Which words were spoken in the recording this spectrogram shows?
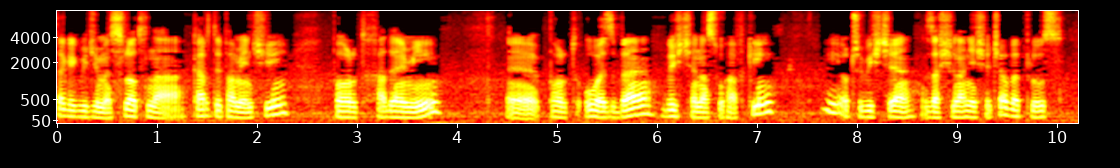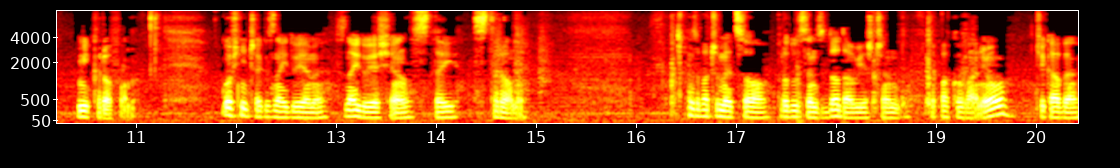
tak jak widzimy, slot na karty pamięci, port HDMI, y, port USB, wyjście na słuchawki i oczywiście zasilanie sieciowe plus mikrofon. Głośniczek znajdujemy, znajduje się z tej strony. Zobaczymy, co producent dodał jeszcze w opakowaniu. Ciekawe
